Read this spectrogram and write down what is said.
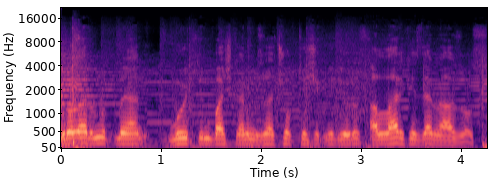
Buraları unutmayan Muhittin Başkanımıza çok teşekkür ediyoruz. Allah herkesten razı olsun.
